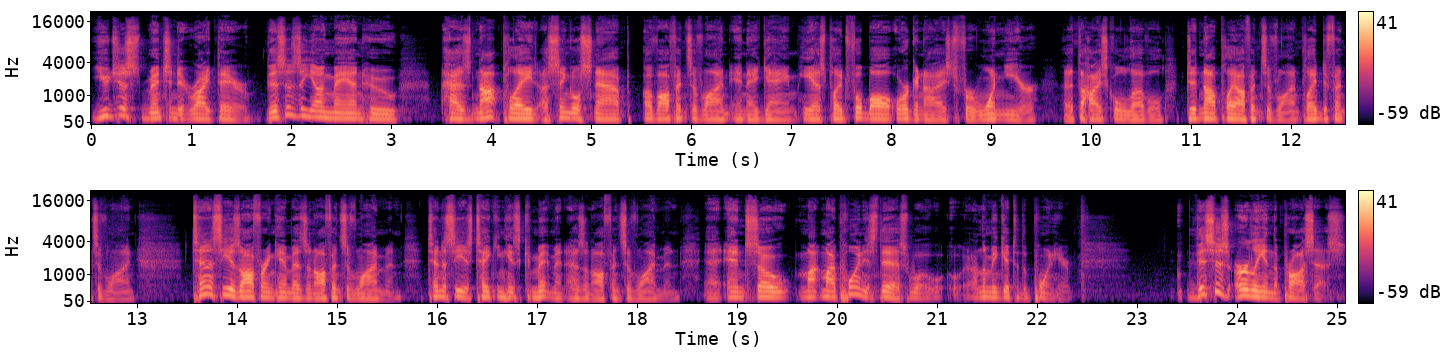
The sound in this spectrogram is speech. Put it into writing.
you just mentioned it right there. This is a young man who has not played a single snap of offensive line in a game. He has played football organized for one year at the high school level, did not play offensive line, played defensive line. Tennessee is offering him as an offensive lineman. Tennessee is taking his commitment as an offensive lineman. And so, my, my point is this well, let me get to the point here. This is early in the process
